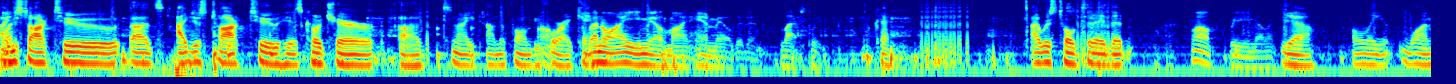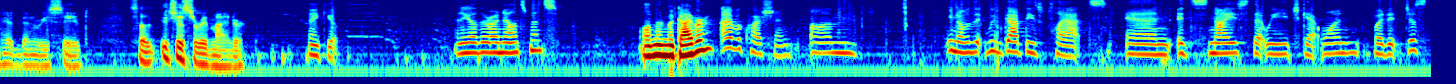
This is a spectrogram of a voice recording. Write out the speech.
I just talked to, uh, s- I just talked to his co-chair uh, tonight on the phone before I came. I know I emailed mine, hand mailed it in last week. Okay. I was told today that, Well, re-email it. yeah, only one had been received. So it's just a reminder. Thank you. Any other announcements? Alderman McIver? I have a question. Um, you know, th- we've got these plats, and it's nice that we each get one, but it just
